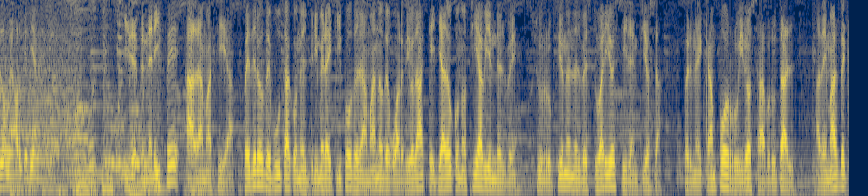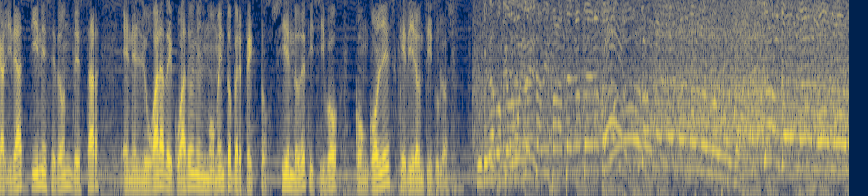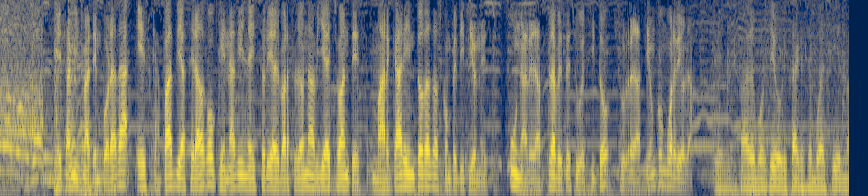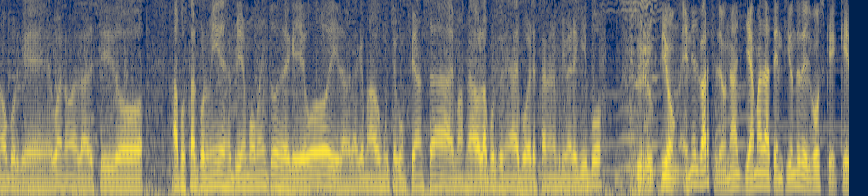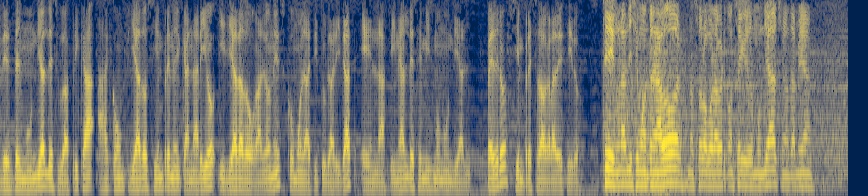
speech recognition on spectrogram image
lo mejor que tiene, yo creo. Y de Tenerife a la Masía. Pedro debuta con el primer equipo de la mano de Guardiola, que ya lo conocía bien del B. Su irrupción en el vestuario es silenciosa pero en el campo ruidosa, brutal. Además de calidad, tiene ese don de estar en el lugar adecuado en el momento perfecto, siendo decisivo con goles que dieron títulos. Esa misma temporada es capaz de hacer algo que nadie en la historia del Barcelona había hecho antes, marcar en todas las competiciones. Una de las claves de su éxito, su relación con Guardiola. El padre deportivo quizás que se puede decir, ¿no? Porque, bueno, él ha decidido apostar por mí desde el primer momento, desde que llegó y la verdad que me ha dado mucha confianza, además me ha dado la oportunidad de poder estar en el primer equipo. Su irrupción en el Barcelona llama la atención de Del Bosque, que desde el Mundial de Sudáfrica ha confiado siempre en el Canario y le ha dado galones como la titularidad en la final de ese mismo Mundial. Pedro siempre se lo ha agradecido. Sí, un grandísimo entrenador, no solo por haber conseguido el Mundial, sino también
